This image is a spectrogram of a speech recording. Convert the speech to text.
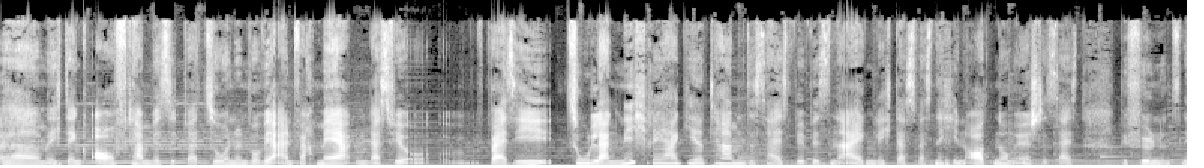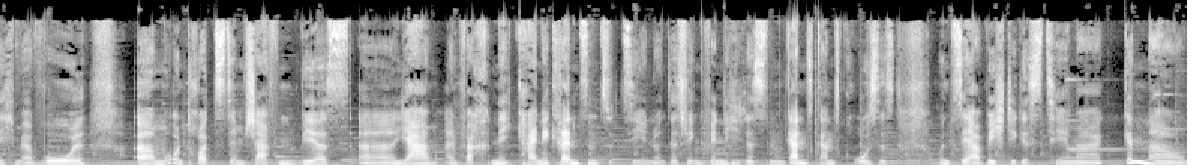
ähm, ich denke, oft haben wir Situationen, wo wir einfach merken, dass wir, sie zu lang nicht reagiert haben. Das heißt, wir wissen eigentlich, dass was nicht in Ordnung ist. Das heißt, wir fühlen uns nicht mehr wohl ähm, und trotzdem schaffen wir es, äh, ja, einfach nicht, keine Grenzen zu ziehen. Und deswegen finde ich das ein ganz, ganz großes und sehr wichtiges Thema. Genau.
